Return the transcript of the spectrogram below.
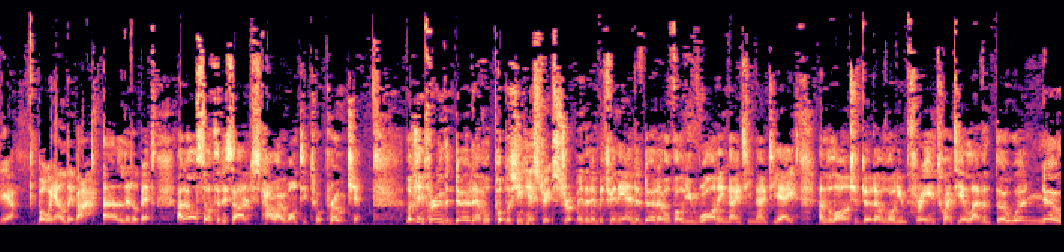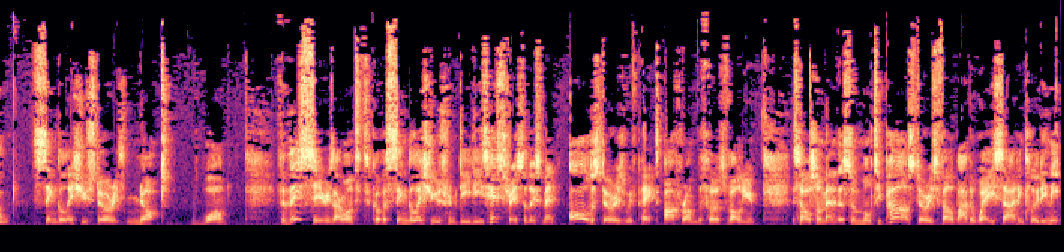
Yeah. but we held it back a little bit. And also to decide just how I wanted to approach it. Looking through the Daredevil publishing history, it struck me that in between the end of Daredevil Volume 1 in 1998 and the launch of Daredevil Volume 3 in 2011, there were no single issue stories. Not one. For this series, I wanted to cover single issues from DD's history, so this meant all the stories we've picked are from the first volume. This also meant that some multi-part stories fell by the wayside, including the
